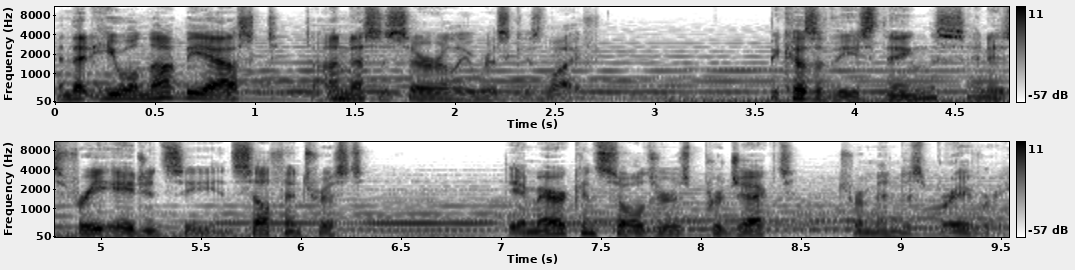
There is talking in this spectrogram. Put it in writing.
and that he will not be asked to unnecessarily risk his life. Because of these things and his free agency and self interest, the American soldiers project tremendous bravery.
